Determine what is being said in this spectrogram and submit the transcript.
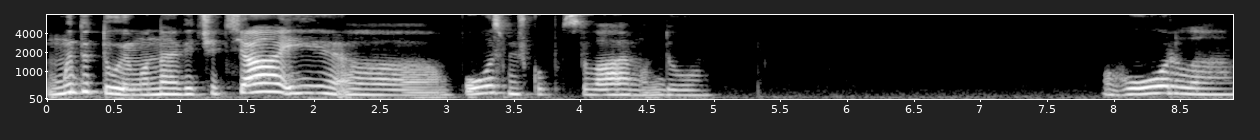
Медитуємо на відчуття і посмішку посилаємо до горла,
